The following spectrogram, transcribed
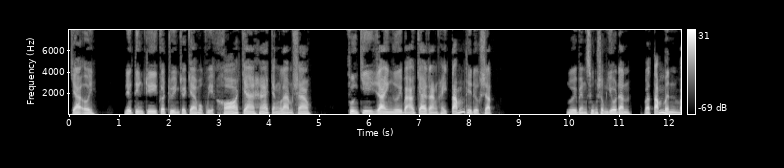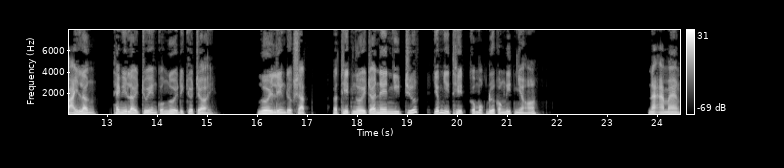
Cha ơi, nếu tiên tri có truyền cho cha một việc khó, cha há chẳng làm sao? Phương Chi rài người bảo cha rằng hãy tắm thì được sạch. Người bèn xuống sông Giô Đanh và tắm mình bảy lần, theo như lời truyền của người Đức Chúa Trời. Người liền được sạch, và thịt người trở nên như trước, giống như thịt của một đứa con nít nhỏ. Naaman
